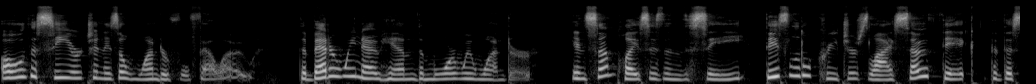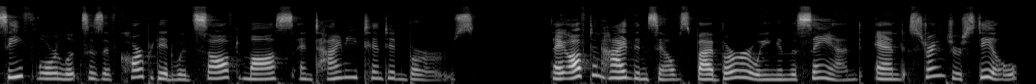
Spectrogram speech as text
Oh, the sea urchin is a wonderful fellow. The better we know him, the more we wonder. In some places in the sea, these little creatures lie so thick that the sea floor looks as if carpeted with soft moss and tiny tinted burrs. They often hide themselves by burrowing in the sand, and, stranger still,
